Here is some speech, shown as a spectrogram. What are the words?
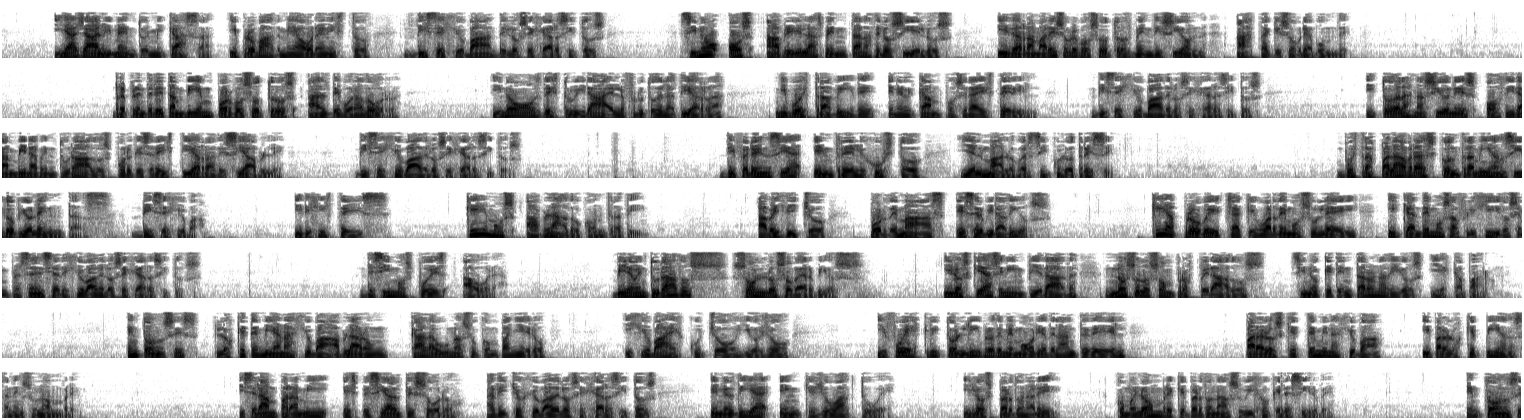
y haya alimento en mi casa, y probadme ahora en esto, dice Jehová de los ejércitos, si no os abriré las ventanas de los cielos, y derramaré sobre vosotros bendición hasta que sobreabunde. Reprenderé también por vosotros al devorador, y no os destruirá el fruto de la tierra, ni vuestra vide en el campo será estéril, dice Jehová de los ejércitos. Y todas las naciones os dirán bienaventurados, porque seréis tierra deseable, dice Jehová de los ejércitos. Diferencia entre el justo y el malo, versículo 13. Vuestras palabras contra mí han sido violentas, dice Jehová. Y dijisteis, ¿qué hemos hablado contra ti? Habéis dicho, por demás es servir a Dios. ¿Qué aprovecha que guardemos su ley y que andemos afligidos en presencia de Jehová de los ejércitos? Decimos pues ahora, Bienaventurados son los soberbios, y los que hacen impiedad no sólo son prosperados, sino que tentaron a Dios y escaparon. Entonces los que temían a Jehová hablaron cada uno a su compañero, y Jehová escuchó y oyó, y fue escrito libro de memoria delante de él, para los que temen a Jehová y para los que piensan en su nombre y serán para mí especial tesoro, ha dicho Jehová de los ejércitos, en el día en que yo actúe, y los perdonaré, como el hombre que perdona a su hijo que le sirve. Entonces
